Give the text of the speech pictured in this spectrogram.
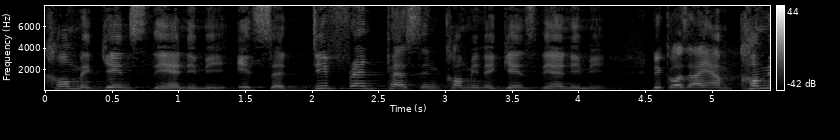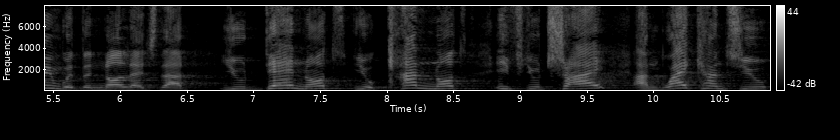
come against the enemy, it's a different person coming against the enemy. Because I am coming with the knowledge that you dare not, you cannot if you try. And why can't you?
